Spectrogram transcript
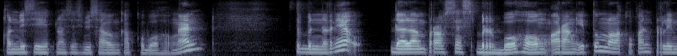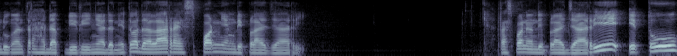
kondisi hipnosis bisa ungkap kebohongan? Sebenarnya dalam proses berbohong orang itu melakukan perlindungan terhadap dirinya dan itu adalah respon yang dipelajari. Respon yang dipelajari itu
